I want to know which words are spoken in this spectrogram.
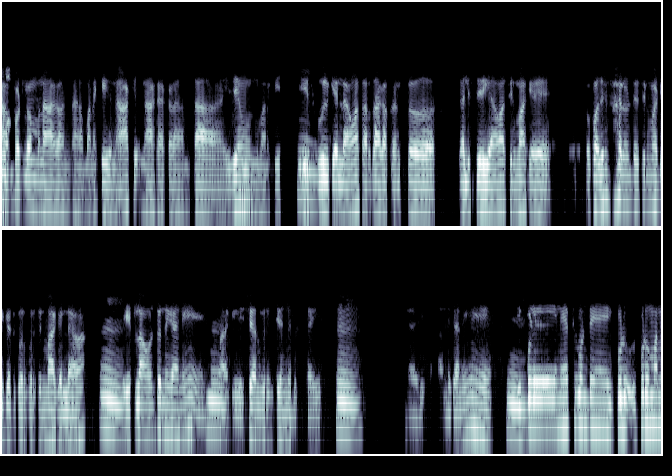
అప్పట్లో మనకి నాకు నాకు అక్కడ అంత ఇదేం ఉంది మనకి ఈ. స్కూల్కి వెళ్ళామా సరదాగా ఫ్రెండ్స్తో కలిసి తిరిగామా సినిమాకి ఒక పది రూపాయలు ఉంటే సినిమా టికెట్ కొనుక్కుని సినిమాకి వెళ్ళామా. ఇట్లా ఉంటుంది కానీ. మనకి విషయాల గురించి ఏం తెలుస్తాయి. అది అందుకని. ఇప్పుడు నేర్చుకుంటే ఇప్పుడు ఇప్పుడు మన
